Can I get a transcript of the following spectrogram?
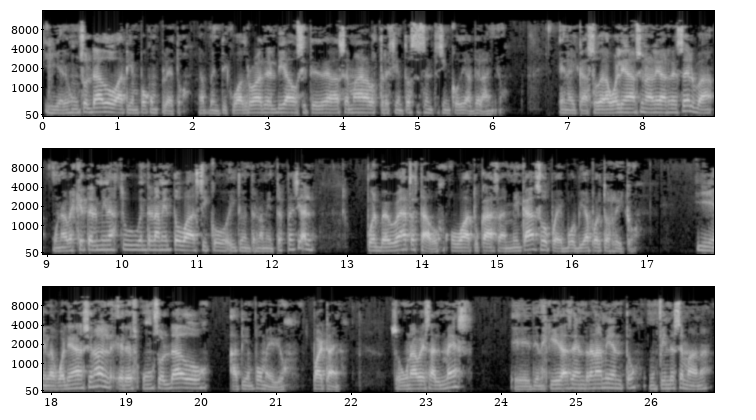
Y eres un soldado a tiempo completo, las 24 horas del día o 7 días de la semana, los 365 días del año. En el caso de la Guardia Nacional y la Reserva, una vez que terminas tu entrenamiento básico y tu entrenamiento especial, pues vuelves a tu estado o a tu casa. En mi caso, pues volví a Puerto Rico. Y en la Guardia Nacional eres un soldado a tiempo medio, part-time. So, una vez al mes eh, tienes que ir a hacer entrenamiento, un fin de semana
